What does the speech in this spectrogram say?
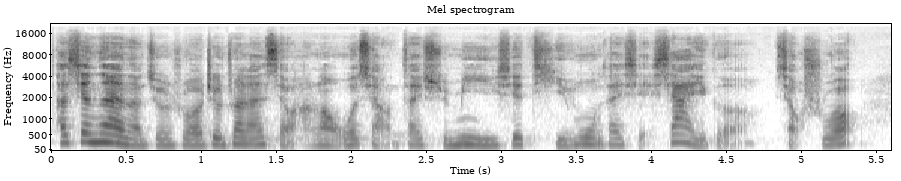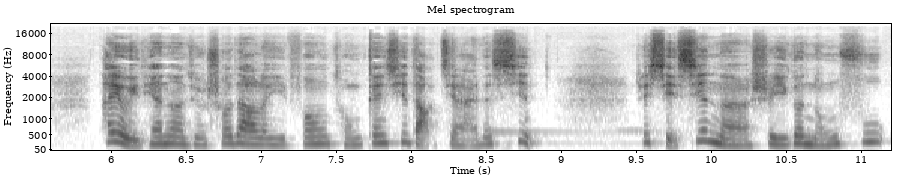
他现在呢就是说这个专栏写完了，我想再寻觅一些题目，再写下一个小说。他有一天呢就收到了一封从根西岛寄来的信，这写信呢是一个农夫，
